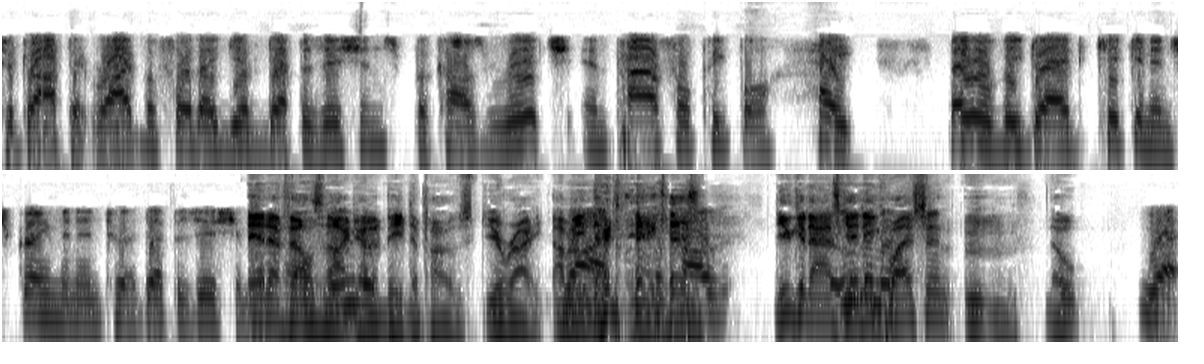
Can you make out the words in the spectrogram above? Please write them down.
to drop it right before they give depositions, because rich and powerful people hate. They will be dragged kicking and screaming into a deposition. NFL's not going to be deposed. You're right. I mean, Right, they're- because you can ask any question. Mm-mm. Nope. Yeah,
